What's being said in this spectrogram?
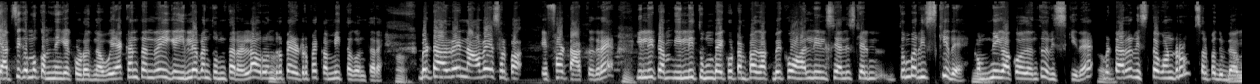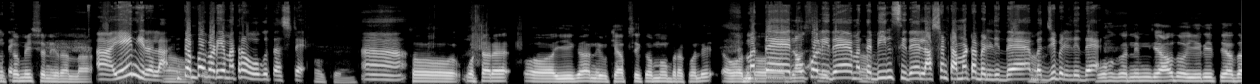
ಕ್ಯಾಪ್ಸಿಕಮ್ ಕಂಪ್ನಿಗೆ ಕೊಡೋದು ನಾವು. ಯಾಕಂತಂದ್ರೆ ಈಗ ಇಲ್ಲೇ ಬಂದು ತುಂಬ್ತಾರಲ್ಲ ಅವ್ರ ಒಂದ್ ರೂಪಾಯಿ ಎರಡು ರೂಪಾಯಿ ಕಮ್ಮಿ ತಗೊಂತಾರೆ. ಬಟ್ ಆದ್ರೆ ನಾವೇ ಸ್ವಲ್ಪ ಎಫರ್ಟ್ ಹಾಕಿದ್ರೆ ಇಲ್ಲಿ ಇಲ್ಲಿ ತುಂಬಬೇಕು ಟಂಪಾಗ್ ಹಾಕ್ಬೇಕು ಅಲ್ಲಿ ಇಲ್ಸಿ ಅಲ್ಲಿ ತುಂಬಾ ರಿಸ್ಕ್ ಇದೆ. ಕಂಪ್ನಿಗೆ ಹಾಕೋದಂತೂ ರಿಸ್ಕ್ ಇದೆ. ಬಟ್ ಆದ್ರೆ ರಿಸ್ಕ್ ತಗೊಂಡ್ರು ಸ್ವಲ್ಪ ದುಡ್ಡಾಗುತ್ತೆ ಕಮಿಷನ್ ಇರಲ್ಲ. ಆ, ಏನಿರಲ್ಲ ಟಂಪಾ ಬಾಡಿಗೆ ಮಾತ್ರ ಹೋಗುತ್ತೆ ಅಷ್ಟೇ. ಒಟ್ಟಾರೆ ಈಗ ನೀವು ಕ್ಯಾಪ್ಸಿಕಮ್ ಬ್ರಕೋಲಿ ಮತ್ತೆ ನೌಕೋಲ್ ಇದೆ ಮತ್ತೆ ಬೀನ್ಸ್ ಇದೆ ಲಾಸ್ಟ್ ಟೈಮ್ ಟೊಮಾಟೊ ಬೆಳೆದಿದ್ದೆ ಬಜ್ಜಿ ಬೆಳೆದಿದ್ದೆ. ನಿಮ್ಗೆ ಯಾವ್ದು ಈ ರೀತಿಯಾದ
